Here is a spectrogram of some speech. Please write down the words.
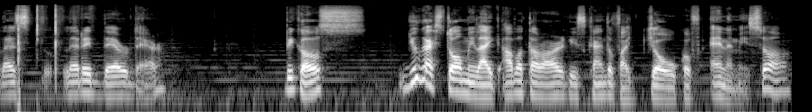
let's let it there there. Because you guys told me like avatar arc is kind of a joke of enemies so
